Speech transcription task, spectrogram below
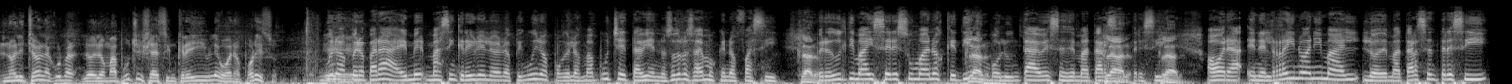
no le echaron la culpa. Lo de los mapuches ya es increíble, bueno, por eso. Bueno, Eh, pero pará, es más increíble lo de los pingüinos, porque los mapuches, está bien, nosotros sabemos que no fue así. Claro. Pero de última hay seres humanos que tienen Claro. voluntad a veces de matarse Claro, entre sí. claro. Ahora, en el reino animal, lo de matarse entre sí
